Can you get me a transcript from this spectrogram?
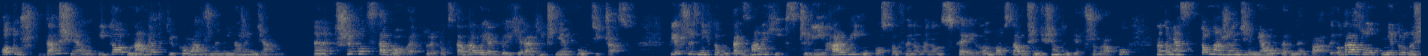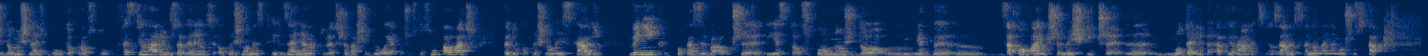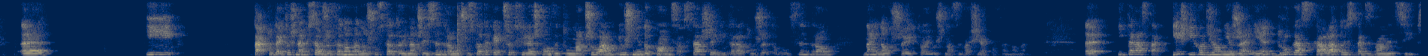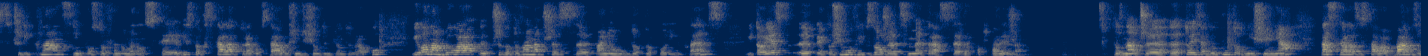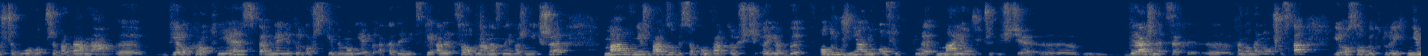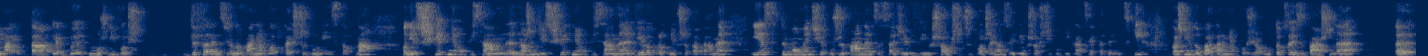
Otóż da się i to nawet kilkoma różnymi narzędziami. E, Trzy podstawowe, które powstawały jakby hierarchicznie w funkcji czasu. Pierwszy z nich to był tak zwany HIPS, czyli Harvey Impostor Phenomenon Scale. On powstał w 1981 roku, natomiast to narzędzie miało pewne wady. Od razu nie trudno się domyśleć, był to po prostu kwestionariusz zawierający określone stwierdzenia, na które trzeba się było jakoś ustosunkować według określonej skali. Wynik pokazywał, czy jest to skłonność do ym, jakby ym, zachowań, czy myśli, czy ym, modeli behawioralnych związanych z fenomenem oszusta. I tak, tutaj ktoś napisał, że fenomen oszusta to inaczej syndrom oszusta. Tak jak przed chwileczką wytłumaczyłam, już nie do końca. W starszej literaturze to był syndrom, w najnowszej to już nazywa się jako fenomen. E, I teraz tak, jeśli chodzi o mierzenie, druga skala to jest tak zwany CIPS, czyli Clance Impostor Phenomenon Scale. Jest to skala, która powstała w 1985 roku i ona była e, przygotowana przez e, panią dr Pauline Clance i to jest, e, jak to się mówi, wzorzec metra Sewr pod Paryżem. To znaczy, e, to jest jakby punkt odniesienia. Ta skala została bardzo szczegółowo przebadana e, wielokrotnie, spełnia nie tylko wszystkie wymogi jakby akademickie, ale co dla nas najważniejsze, ma również bardzo wysoką wartość jakby w odróżnianiu osób, które mają rzeczywiście wyraźne cechy e, fenomenu oszusta i osoby, które ich nie mają. Ta jakby możliwość dyferencjonowania była tutaj szczególnie istotna. On jest świetnie opisany, narzędzie jest świetnie opisane, wielokrotnie przebadane i jest w tym momencie używane w zasadzie w większości, przytłaczającej większości publikacji akademickich właśnie do badania poziomu. To, co jest ważne,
